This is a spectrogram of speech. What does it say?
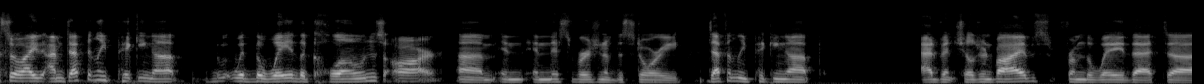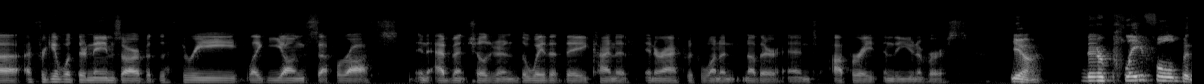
so I, I'm definitely picking up with the way the clones are um, in in this version of the story. Definitely picking up Advent Children vibes from the way that uh, I forget what their names are, but the three like young Sephiroths in Advent Children, the way that they kind of interact with one another and operate in the universe. Yeah, they're playful, but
